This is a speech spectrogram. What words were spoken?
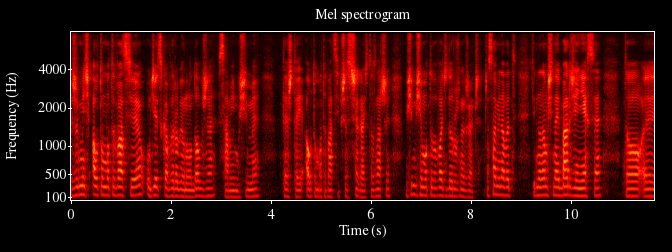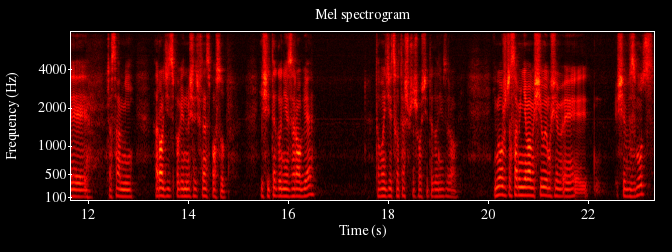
żeby mieć automotywację u dziecka wyrobioną dobrze, sami musimy też tej automotywacji przestrzegać. To znaczy, musimy się motywować do różnych rzeczy. Czasami nawet, kiedy nam się najbardziej nie chce, to yy, czasami rodzic powinien myśleć w ten sposób. Jeśli tego nie zrobię, to moje dziecko też w przyszłości tego nie zrobi. I mimo, że czasami nie mamy siły, musimy yy, się wzmóc,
